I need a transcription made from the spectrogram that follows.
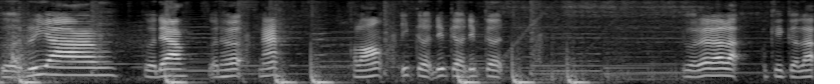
เกิดหรือยัง เกิดยัง เกิดเถอะนะขอร้องรีบเกิดรีบเกิดรีบเกิด เกิดได้แล้วล่ะ โอเคเกิดละ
